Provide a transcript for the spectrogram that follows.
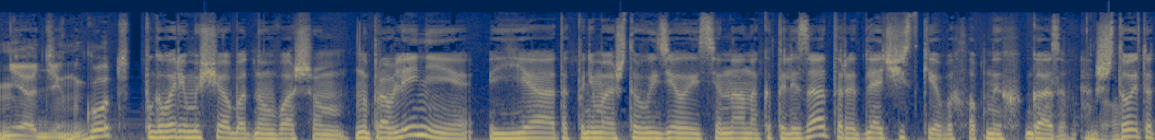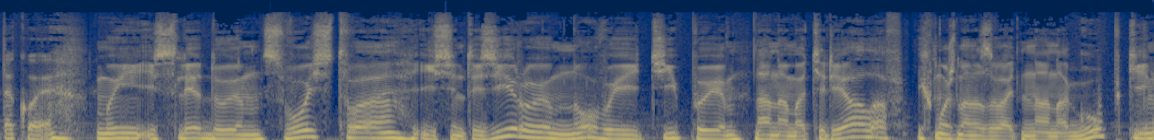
не один год. Поговорим еще об одном вашем направлении. Я так понимаю, что вы делаете нанокатализаторы для очистки выхлопных газов. Да. Что это такое? Мы исследуем свойства и синтезируем новые типы наноматериалов. Их можно назвать наногубки.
